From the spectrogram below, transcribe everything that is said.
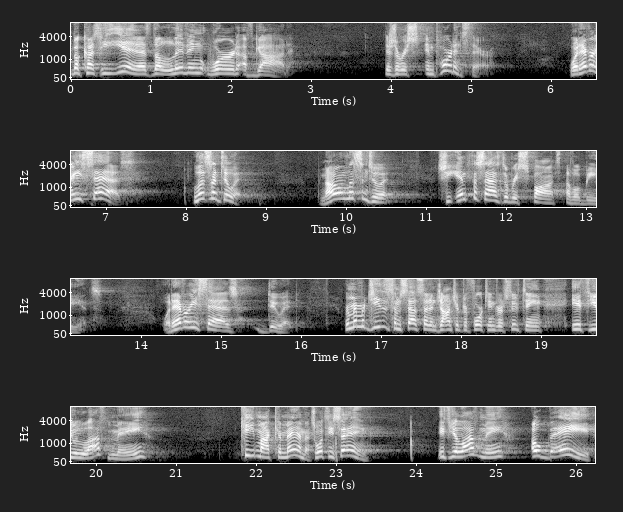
Because he is the living Word of God. There's an importance there. Whatever he says, listen to it. Not only listen to it, she emphasized the response of obedience. Whatever he says, do it. Remember, Jesus himself said in John chapter 14, verse 15, If you love me, keep my commandments. What's he saying? If you love me, obey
